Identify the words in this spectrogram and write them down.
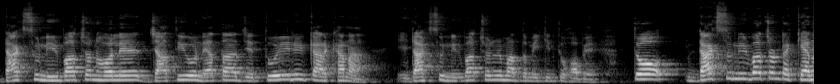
ডাকসু নির্বাচন হলে জাতীয় নেতা যে তৈরির কারখানা, এই ডাকসু নির্বাচনের মাধ্যমে কিন্তু হবে। তো ডাকসু নির্বাচনটা কেন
